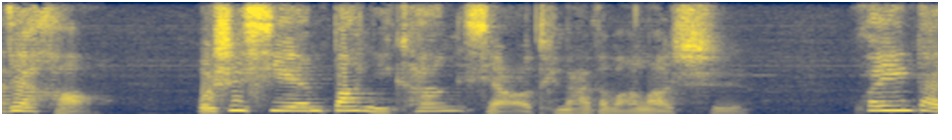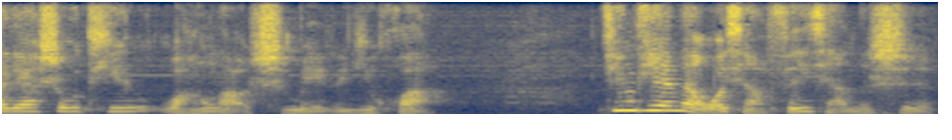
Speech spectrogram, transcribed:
家好，我是西安邦尼康小儿推拿的王老师，欢迎大家收听王老师每日一话。今天呢，我想分享的是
